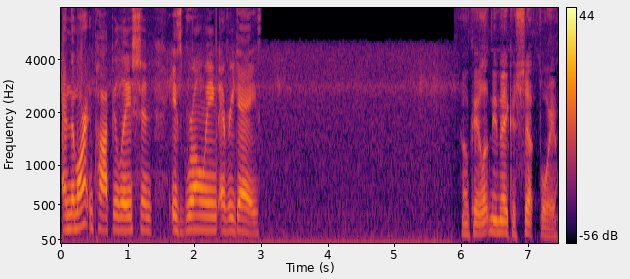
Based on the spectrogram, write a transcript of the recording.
and the marten population is growing every day. Okay, let me make a set for you.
